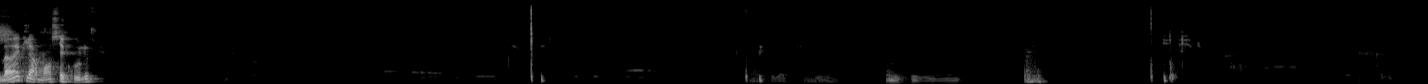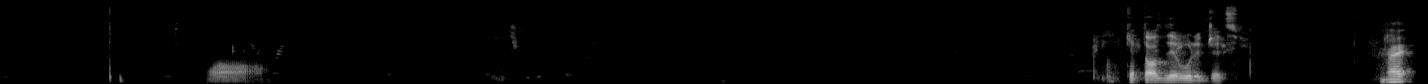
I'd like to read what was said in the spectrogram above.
Bah ouais, clairement, c'est cool. Oh. 14-0 les Jets. Ouais.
